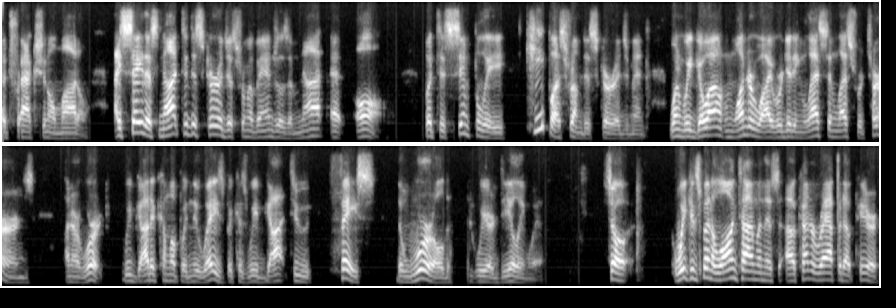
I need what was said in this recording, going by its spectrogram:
attractional model. I say this not to discourage us from evangelism, not at all, but to simply keep us from discouragement when we go out and wonder why we're getting less and less returns on our work. We've got to come up with new ways because we've got to face the world that we are dealing with. So we can spend a long time on this. I'll kind of wrap it up here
